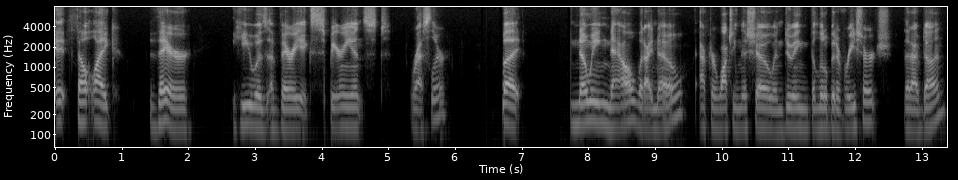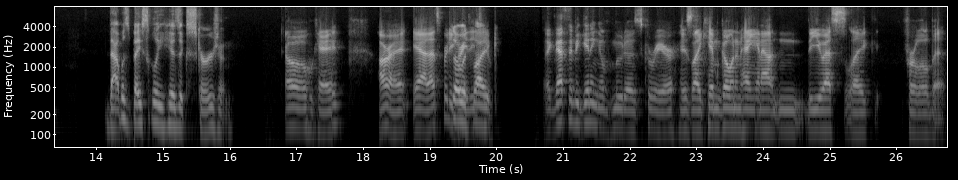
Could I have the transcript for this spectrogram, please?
it felt like there he was a very experienced wrestler, but knowing now what I know after watching this show and doing the little bit of research that I've done, that was basically his excursion. Oh, okay. All right. Yeah, that's pretty so crazy. it's too. like like that's the beginning of Muta's career is like him going and hanging out in the US like for a little bit.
